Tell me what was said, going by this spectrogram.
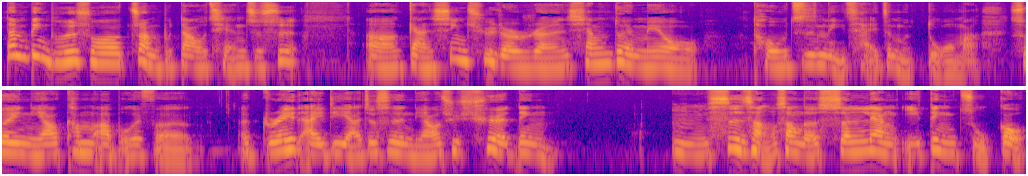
但并不是说赚不到钱，只是呃感兴趣的人相对没有投资理财这么多嘛，所以你要 come up with a a great idea，就是你要去确定。嗯，市场上的声量一定足够。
